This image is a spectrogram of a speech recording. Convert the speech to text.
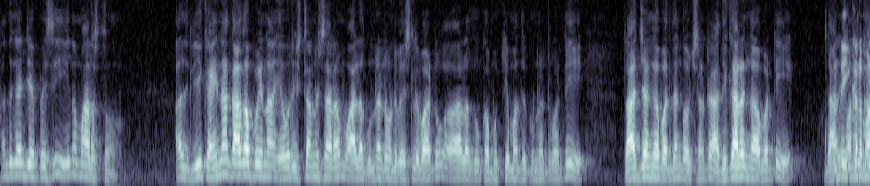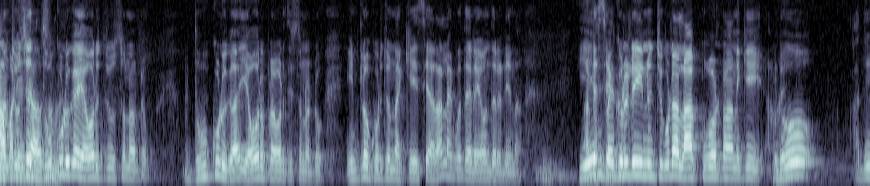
అందుకని చెప్పేసి ఈయన మారుస్తున్నాం అది లీక్ అయినా కాకపోయినా ఎవరి ఇష్టానుసారం వాళ్ళకు ఉన్నటువంటి వెసులుబాటు వాళ్ళకు ఒక ముఖ్యమంత్రికి ఉన్నటువంటి రాజ్యాంగబద్ధంగా వచ్చినటువంటి అధికారం కాబట్టి దానికి ఇక్కడ మనం చూసే. దూకుడుగా ఎవరు చూస్తున్నట్టు? దూకుడుగా ఎవరు ప్రవర్తిస్తున్నట్టు? ఇంట్లో కూర్చున్న కేసీఆరా లేకపోతే రేవంత్ రెడ్డినా? ఏం సెక్యూరిటీ నుంచి కూడా లాక్కోవడానికి ఇప్పుడు అది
